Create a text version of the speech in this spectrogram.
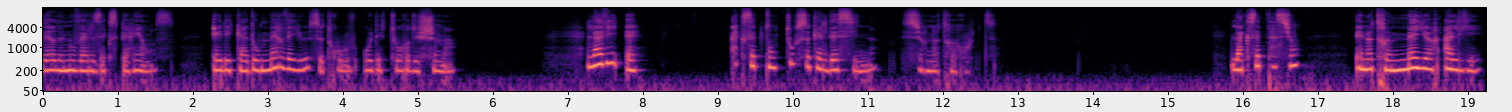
vers de nouvelles expériences, et des cadeaux merveilleux se trouvent au détour du chemin. La vie est, acceptons tout ce qu'elle dessine sur notre route. L'acceptation est notre meilleur allié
